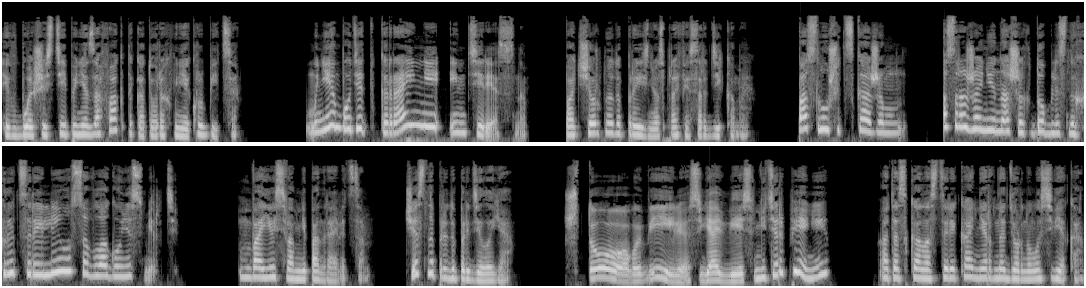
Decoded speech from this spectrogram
И в большей степени за факты, которых в ней крупицы. «Мне будет крайне интересно», — подчеркнуто произнес профессор Дикоме. «Послушать, скажем, о сражении наших доблестных рыцарей Лиуса в лагуне смерти. Боюсь, вам не понравится», — честно предупредила я. «Что вы, Виллис, я весь в нетерпении», — отоскала старика, нервно дернулась века.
